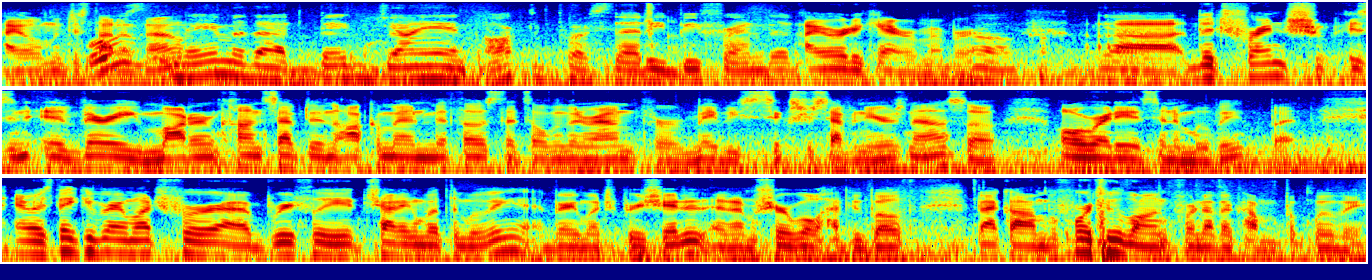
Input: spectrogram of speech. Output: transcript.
I only just what thought was of the name of that big giant octopus that he befriended? I already can't remember. oh, come- yeah. Uh, the trench is an, a very modern concept in Aquaman mythos that's only been around for maybe six or seven years now. So already it's in a movie. But anyways, thank you very much for uh, briefly chatting about the movie. I very much appreciate it, and I'm sure we'll have you both back on before too long for another comic book movie.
